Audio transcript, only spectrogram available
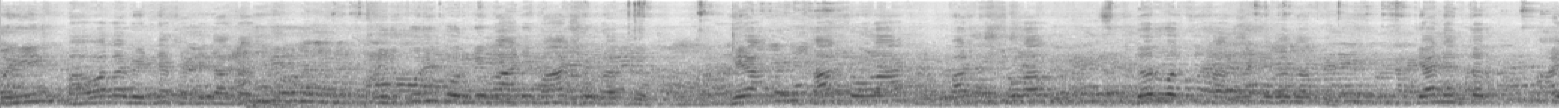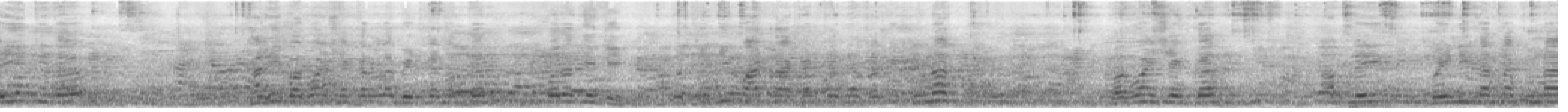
बहीण भावाला भेटण्यासाठी जात असते. त्रिपुरी पौर्णिमा आणि महाशिवरात्र हे हा सोहळा पालखी सोहळा दरवर्षी साजरा केला जातो. त्यानंतर आई तिथं खाली भगवान शंकराला भेटल्यानंतर परत येते. पण तिची पाठ राखण करण्यासाठी पुन्हा भगवान शंकर आपली बहिणीकरता पुन्हा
